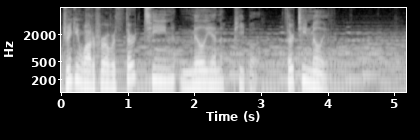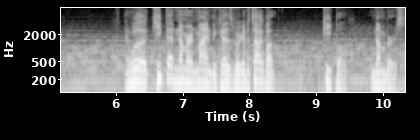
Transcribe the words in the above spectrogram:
drinking water for over 13 million people. 13 million. And we'll keep that number in mind because we're going to talk about people, numbers.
